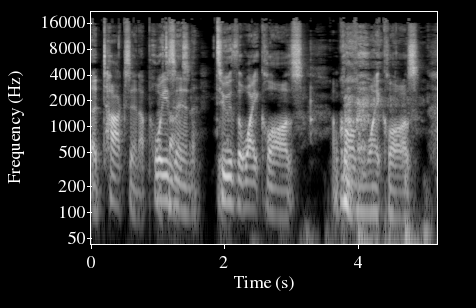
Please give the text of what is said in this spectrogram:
a toxin, a poison toxin, to the white claws. I'm calling them white claws.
